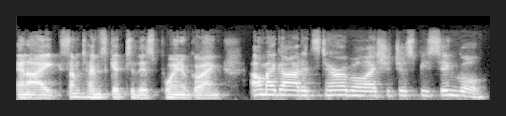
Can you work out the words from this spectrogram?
and I sometimes get to this point of going, oh my God, it's terrible. I should just be single.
